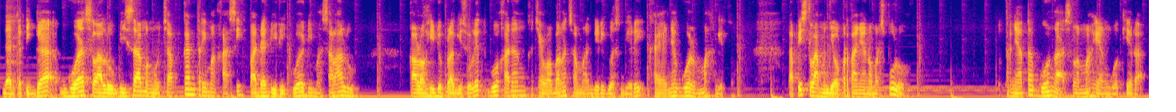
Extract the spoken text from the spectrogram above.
Dan ketiga, gue selalu bisa mengucapkan terima kasih pada diri gue di masa lalu. Kalau hidup lagi sulit, gue kadang kecewa banget sama diri gue sendiri, kayaknya gue lemah gitu. Tapi setelah menjawab pertanyaan nomor 10, ternyata gue nggak selemah yang gue kira.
